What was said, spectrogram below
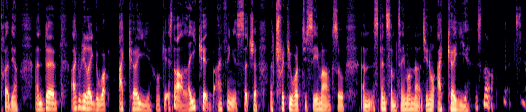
Très bien. And uh, I really like the word accueil. Okay, it's not I like it, but I think it's such a, a tricky word to say, Mark. So um, spend some time on that. You know, accueil. It's not. It's, yeah,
